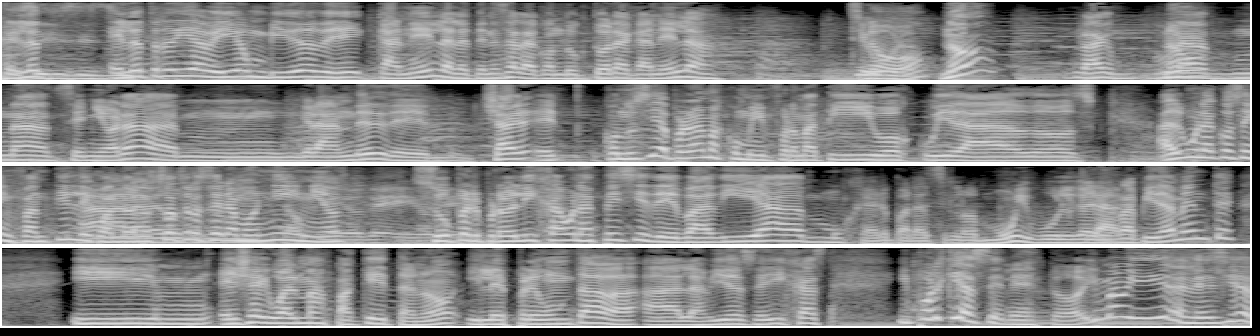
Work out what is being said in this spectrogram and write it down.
El, o- Sí, sí, sí. el otro día veía un video de Canela, ¿la tenés a la conductora Canela? No. ¿No? Una, una- una señora mm, grande de. Ya, eh, conducía programas como informativos, cuidados, alguna cosa infantil de Ah, cuando nosotros éramos niños. ok, ok, ok. Súper prolija, una especie de badía mujer, para decirlo muy vulgar y Claro. rápidamente. Y mm, ella igual más paqueta, ¿no? Y les preguntaba a las viudas e hijas, ¿y por qué hacen esto? Y Mavi Díaz le decía,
